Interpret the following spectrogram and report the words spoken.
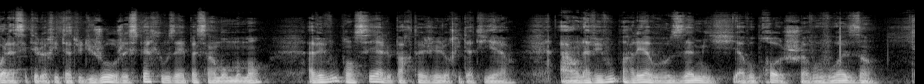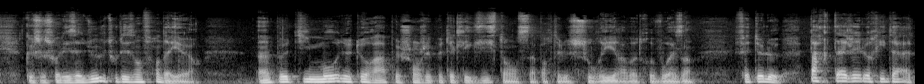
Voilà, c'était le ritat du jour. J'espère que vous avez passé un bon moment. Avez-vous pensé à le partager, le ritat hier? En avez-vous parlé à vos amis, à vos proches, à vos voisins? Que ce soit les adultes ou les enfants d'ailleurs. Un petit mot de Torah peut changer peut-être l'existence, apporter le sourire à votre voisin. Faites-le. Partagez le ritat.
